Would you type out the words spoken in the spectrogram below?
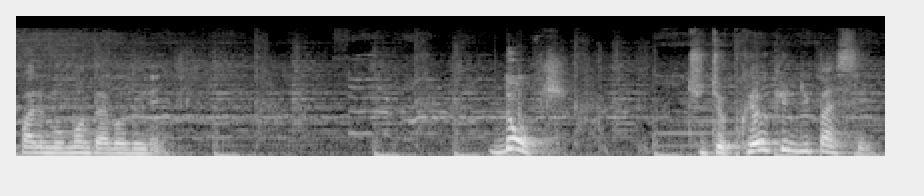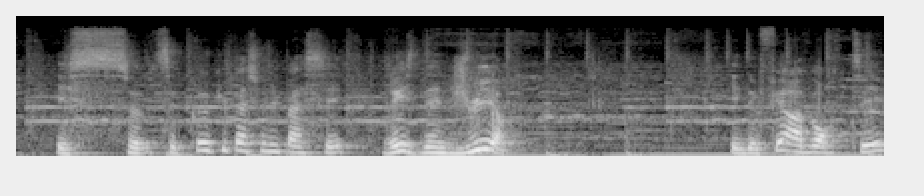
pas le moment d'abandonner? Donc, tu te préoccupes du passé. Et cette préoccupation du passé risque d'induire et de faire avorter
